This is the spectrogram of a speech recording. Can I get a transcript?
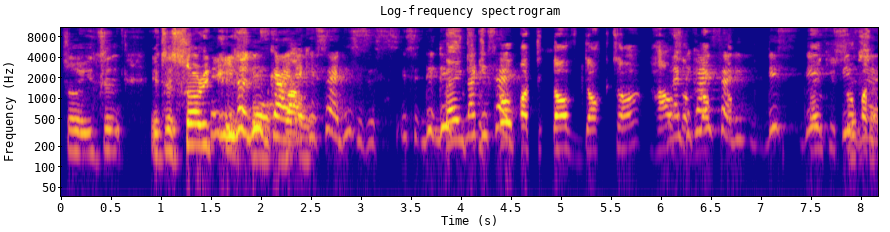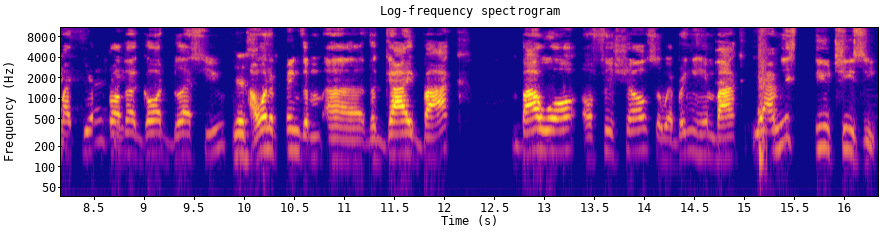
so it's a it's a sorry case You know, this for guy, like Bawo. you said, this is this, this, this Thank like you you so said, much, love doctor. House like the guy Love said, Doctor. this this Thank you so this much, yes, my dear okay. brother. God bless you. Yes. I want to bring the uh, the guy back, Bawo official. So we're bringing him back. Yeah, I'm listening to you, cheesy.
